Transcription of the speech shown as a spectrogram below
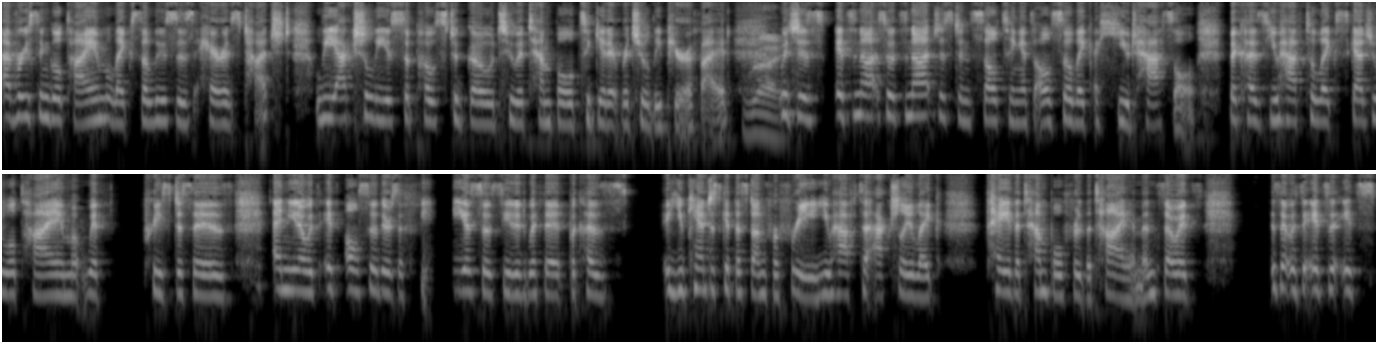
every single time like Salus's hair is touched, Li actually is supposed to go to a temple to get it ritually purified. Right. Which is it's not so it's not just insulting, it's also like a huge hassle because you have to like schedule time with priestesses and you know it's it also there's a fee associated with it because you can't just get this done for free. You have to actually like pay the temple for the time. And so it's, so it's, it's, it's,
